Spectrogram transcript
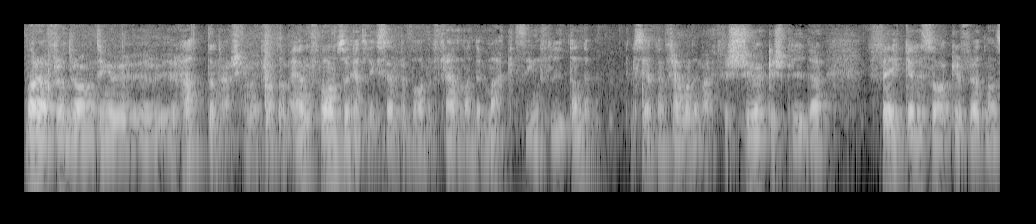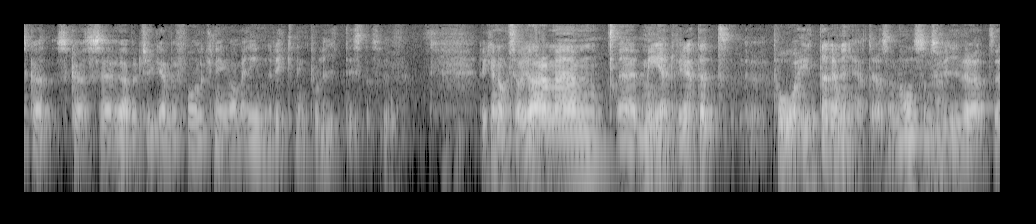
bara för att dra någonting ur, ur, ur hatten här, så kan man ju prata om en form som kan till exempel vara den främmande makts inflytande. Det vill säga att en främmande makt försöker sprida fejkade saker för att man ska, ska så att säga, övertyga en befolkning om en inriktning politiskt och så vidare. Det kan också ha att göra med eh, medvetet eh, påhittade nyheter. Alltså någon som skriver att eh,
